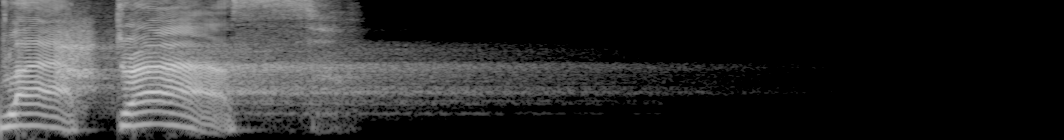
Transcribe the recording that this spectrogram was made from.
black dress.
